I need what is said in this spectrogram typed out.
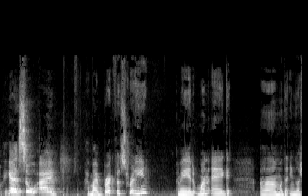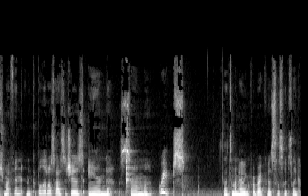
Okay guys, so I have my breakfast ready. I made one egg um, with an English muffin and a couple little sausages and some grapes. So that's what I'm having for breakfast. This looks like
